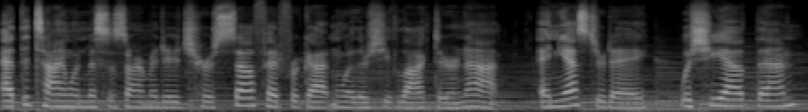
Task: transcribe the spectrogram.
At the time when Mrs. Armitage herself had forgotten whether she locked it or not, and yesterday, was she out then?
